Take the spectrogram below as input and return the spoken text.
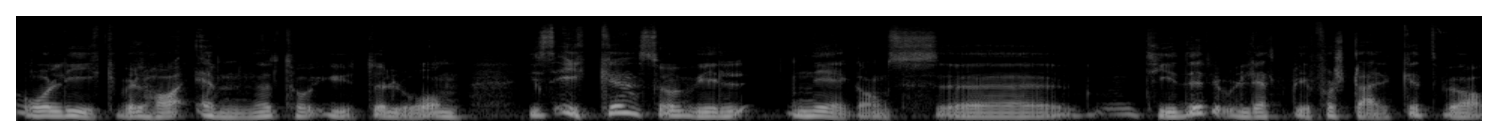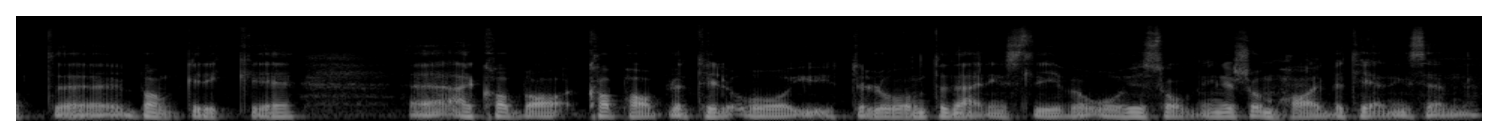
og, likevel ha evne til å yte lån. Hvis ikke så vil nedgangstider lett bli forsterket ved at eh, banker ikke eh, er kapable til å yte lån til næringslivet og husholdninger som har betjeningsevne.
